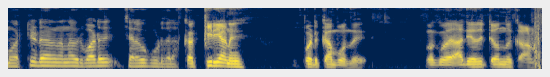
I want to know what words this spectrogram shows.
മുരട്ടിടുക എന്ന് പറഞ്ഞാൽ ഒരുപാട് ചിലവ് കൂടുതലാണ് കക്കിരിയാണ് ഇപ്പൊ എടുക്കാൻ പോകുന്നത്. നമുക്ക് ആദ്യമായിട്ട് ഒന്ന് കാണാം.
